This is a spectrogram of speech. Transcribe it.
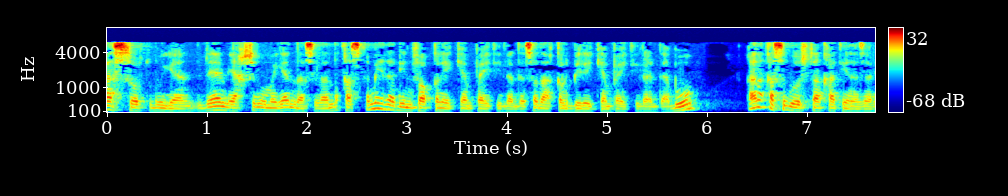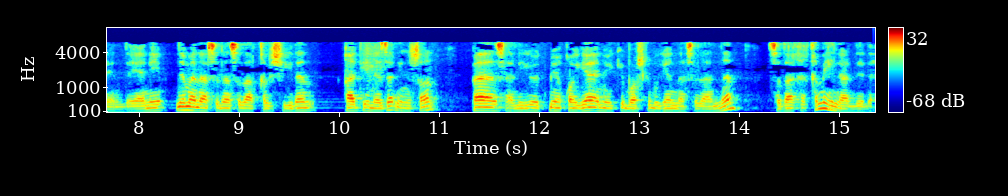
past sort bo'lgan judayam yaxshi bo'lmagan narsalarni qasd qilmanglar infoq qilayotgan paytinglarda sadaqa qilib berayotgan paytinglarda. Bu qanaqasi bo'lishidan qat'iy nazar endi? Ya'ni nima narsadan sadaqa qilishligidan qat'iy nazar inson past haligi o'tmay qolgan yoki boshqa bo'lgan narsalarni sadaqa qilmanglar dedi.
